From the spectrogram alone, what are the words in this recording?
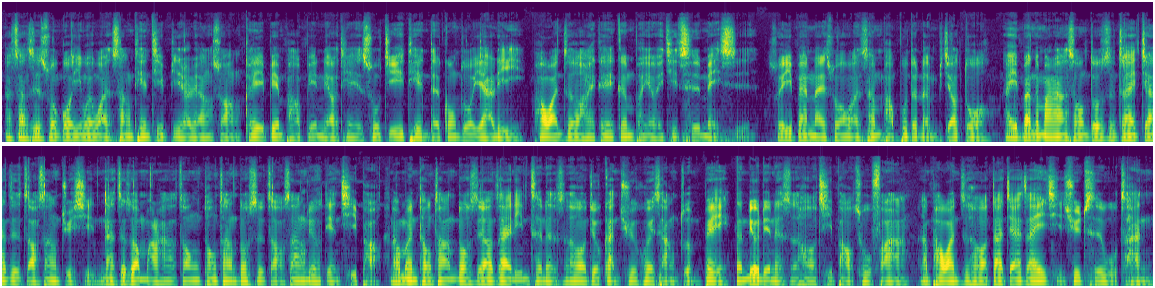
那上次说过，因为晚上天气比较凉爽，可以边跑边聊天，舒解一天的工作压力。跑完之后还可以跟朋友一起吃美食，所以一般来说晚上跑步的人比较多。那一般的马拉松都是在假日早上举行，那这种马拉松通常都是早上六点起跑。那我们通常都是要在凌晨的时候就赶去会场准备，等六点的时候起跑出发。那跑完之后，大家再一起去吃午餐。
